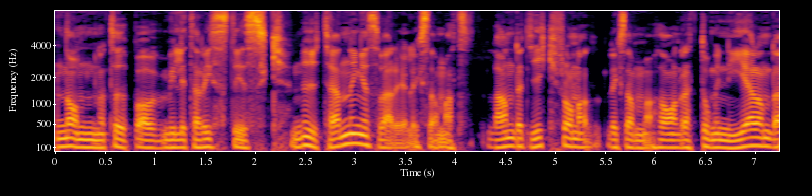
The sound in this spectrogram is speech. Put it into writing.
någon typ av militaristisk nytändning i Sverige. Liksom. Att landet gick från att liksom ha en rätt dominerande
